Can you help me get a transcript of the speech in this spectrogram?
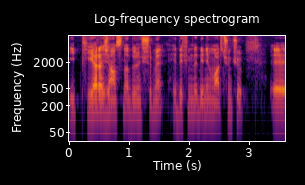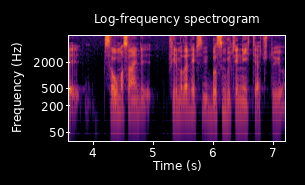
bir PR ajansına dönüştürme hedefimde benim var. Çünkü e, savunma sanayinde firmaların hepsi bir basın bültenine ihtiyaç duyuyor.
